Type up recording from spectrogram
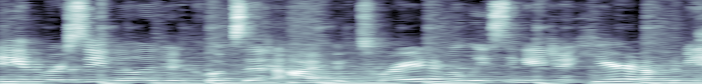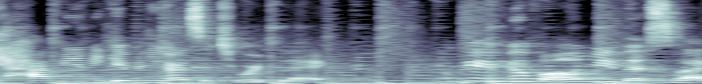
University Village at Clemson. I'm Victoria and I'm a leasing agent here and I'm gonna be happy to be giving you guys a tour today. Okay, if you'll follow me this way,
